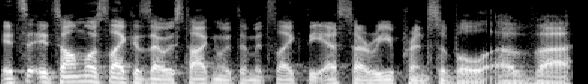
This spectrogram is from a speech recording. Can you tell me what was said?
It's it's almost like as I was talking with him, it's like the SRE principle of uh,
